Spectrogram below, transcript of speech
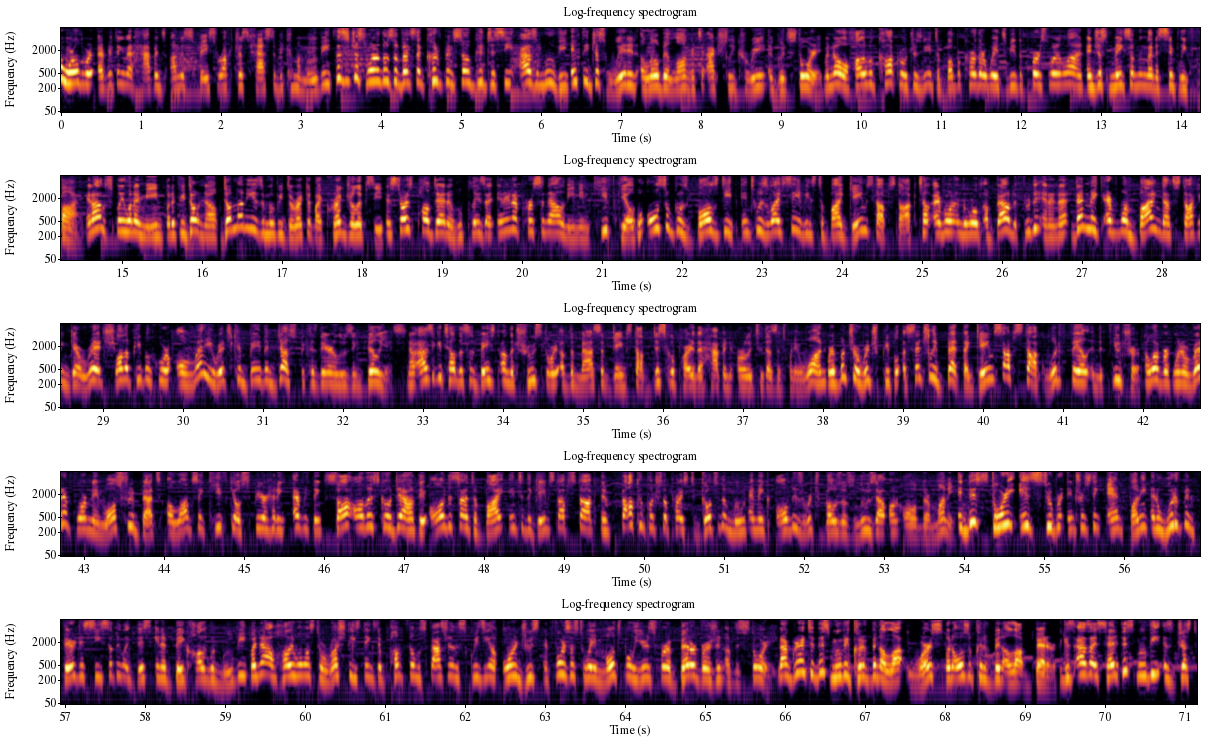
a world where everything that happens on the space rock just has to become a movie, this is just one of those events that could have been so good to see as a movie if they just waited a little bit longer to actually create a good story. But no, Hollywood cockroaches need to bumper car their way to be the first one in line and just make something that is simply fine. And I'll explain what I mean, but if you don't know, Dumb Money is a movie directed by Craig Gillespie and stars Paul Dano, who plays an internet personality named Keith Gill, who also goes balls deep into his life savings to buy GameStop stock, tell everyone in the world about it through the internet, then make everyone buying that stock and get rich, while the people who are already rich can bathe in dust because they are losing billions. Now, as you can tell, this is based on the true story of the massive GameStop disco party that happened early 2021, where a bunch of rich people essentially bet that GameStop stock would fail in the future. However, when a Reddit forum named Wall Street Bets, alongside Keith Gill spearheading everything, saw all this go down, they all decided to buy into the GameStop stock, then Falcon punched the price to go to the moon and make all these rich bozos lose out on all of their money. And this story is super interesting and funny, and would have been fair to see something like this in a big Hollywood movie, but now Hollywood wants to rush these things and pump films faster than squeezing out orange juice and force us to wait multiple years for a better version of the story. Now, granted, this movie could have been a lot worse, but also could have been a lot better, because as I said, this movie is just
